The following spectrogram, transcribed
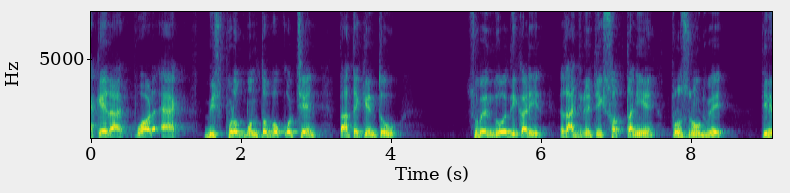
একের এক পর এক বিস্ফোরক মন্তব্য করছেন, তাতে কিন্তু শুভেন্দু অধিকারীর রাজনৈতিক সত্তা নিয়ে প্রশ্ন উঠবে। তিনি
